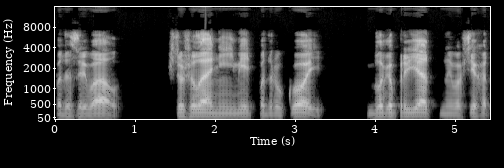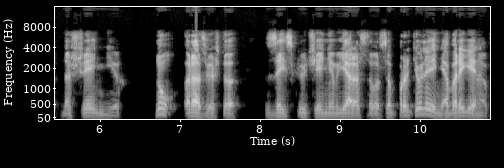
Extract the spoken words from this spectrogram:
подозревал, что желание иметь под рукой благоприятное во всех отношениях, ну, разве что за исключением яростного сопротивления аборигенов,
